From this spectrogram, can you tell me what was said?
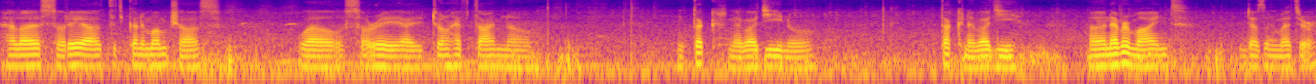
Hele, sorry, já teďka nemám čas. Well, sorry, I don't have time now. No tak nevadí, no. Tak nevadí. Uh, never mind. It doesn't matter.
